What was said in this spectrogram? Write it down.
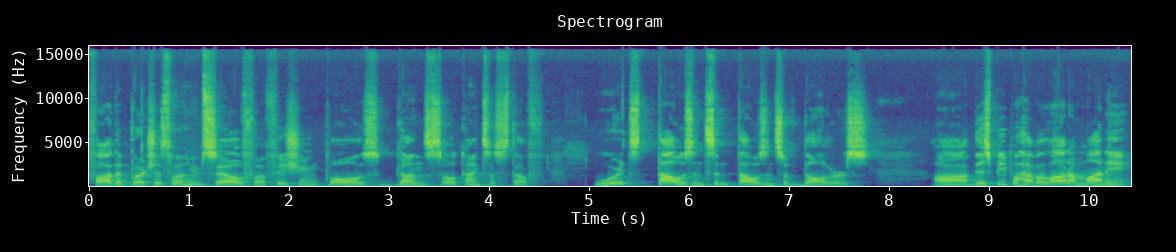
Father purchased for himself uh, fishing poles, guns, all kinds of stuff, worth thousands and thousands of dollars. Uh, these people have a lot of money.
